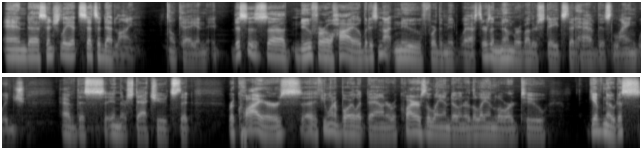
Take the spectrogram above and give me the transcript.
and uh, essentially it sets a deadline. Okay, and it, this is uh, new for Ohio, but it's not new for the Midwest. There's a number of other states that have this language, have this in their statutes that requires, uh, if you want to boil it down, it requires the landowner, the landlord, to give notice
